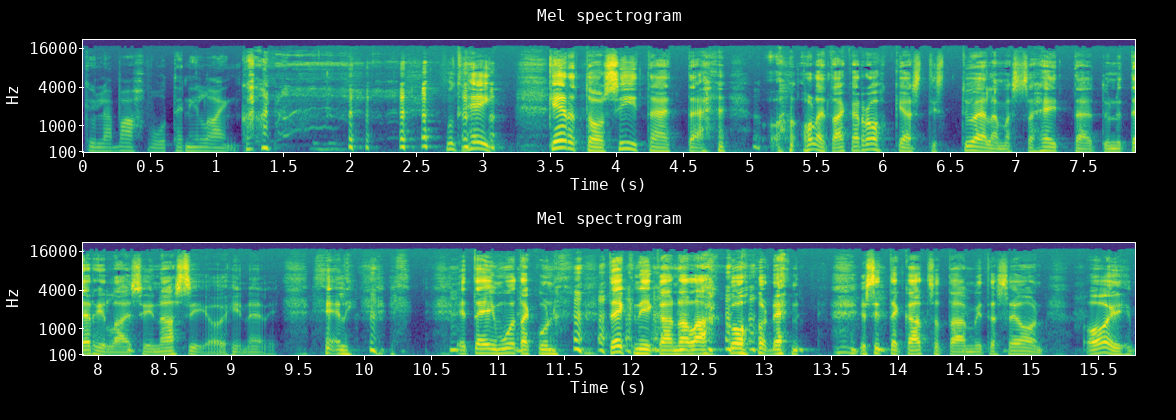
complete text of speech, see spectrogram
kyllä vahvuuteni lainkaan. Mutta hei, kertoo siitä, että olet aika rohkeasti työelämässä heittäytynyt erilaisiin asioihin. Eli, eli että ei muuta kuin tekniikan ala kohden ja sitten katsotaan, mitä se on. Oi,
